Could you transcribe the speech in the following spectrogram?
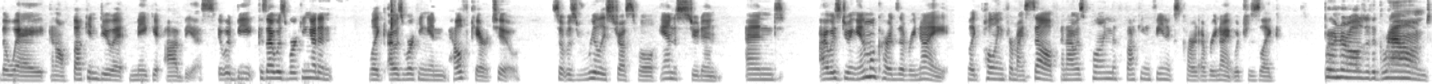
the way and I'll fucking do it. Make it obvious. It would be because I was working at an like I was working in healthcare too. So it was really stressful and a student and I was doing animal cards every night like pulling for myself and I was pulling the fucking Phoenix card every night, which is like burn it all to the ground,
